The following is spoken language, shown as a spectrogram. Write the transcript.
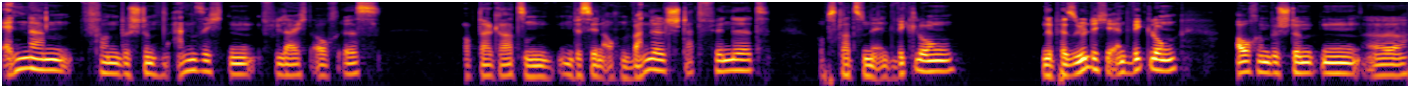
Ändern von bestimmten Ansichten vielleicht auch ist, ob da gerade so ein, ein bisschen auch ein Wandel stattfindet, ob es gerade so eine Entwicklung eine persönliche Entwicklung auch in bestimmten äh,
